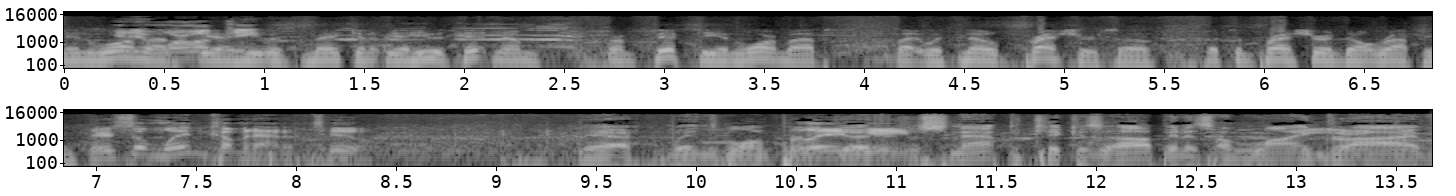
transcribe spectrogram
In warm-ups, warm-up, yeah, he was making, it yeah, he was hitting them from 50 in warm-ups, but with no pressure. So put some pressure and don't rough him. There's some wind coming at him too. Yeah, wind's blowing pretty Delayed good. game. There's a snap. The kick is up, and it's a line it drive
